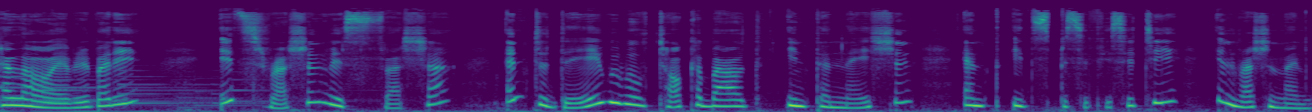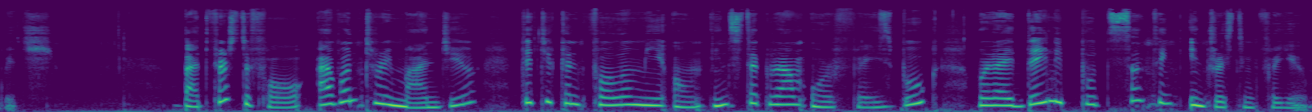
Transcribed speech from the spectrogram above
Hello, everybody. It's Russian with Sasha, and today we will talk about intonation and its specificity in Russian language. But first of all, I want to remind you that you can follow me on Instagram or Facebook, where I daily put something interesting for you.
